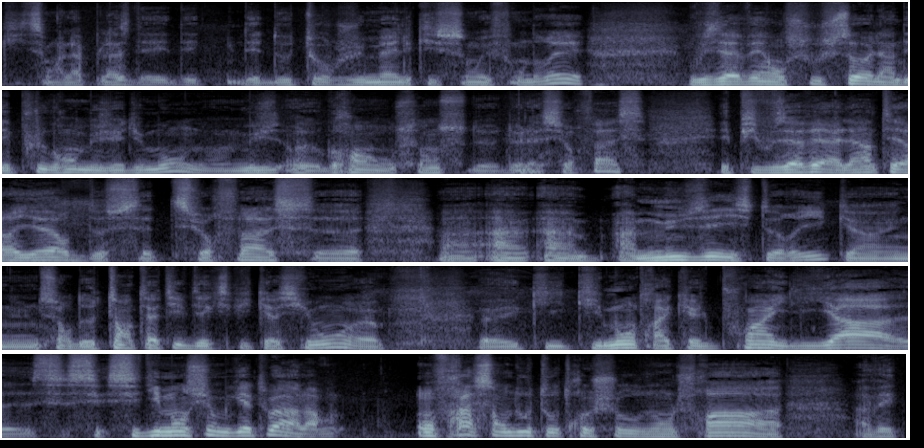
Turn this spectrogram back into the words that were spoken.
qui sont à la place des, deux tours jumelles qui se sont effondrées. Vous avez en sous-sol un des plus grands musées du monde, euh, grand au sens de, la surface. Et puis vous avez à l'intérieur de cette surface euh, un, musée historique, une, sorte de tentative d'explication qui, qui montre à quel point il y a ces, dimensions obligatoires. Alors, on fera sans doute autre chose. On le fera avec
